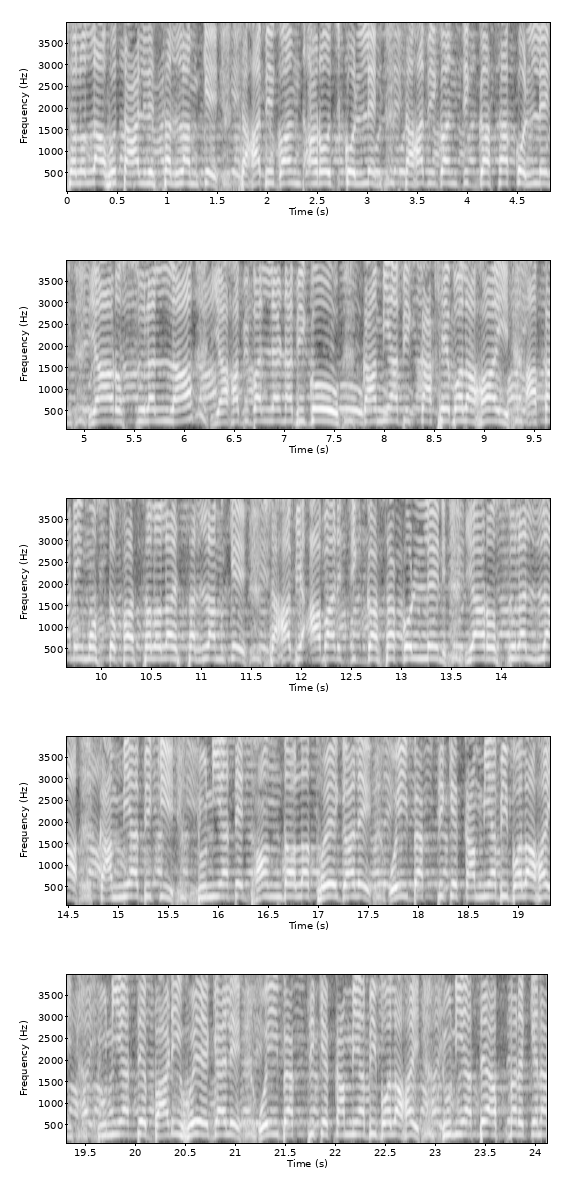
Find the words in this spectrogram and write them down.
তাআলা আলাইহি সাল্লামকে সাহাবীগণ আরজ করলেন, সাহাবীগণ জিজ্ঞাসা করলেন, ইয়া রাসূলুল্লাহ, ইয়া হাবিবাল্লাহ নবী গো, কামিয়াবি কাকে বলা হয়? আকানি মোস্তফা আলাইহি সাল্লামকে সাহাবী আবার জিজ্ঞাসা করলেন, ইয়া রাসূলুল্লাহ, কামিয়াবি কি দুনিয়াতে ধন দৌলত হয়ে গেলে ওই ব্যক্তিকে কামিয়াবি বলা হয়। দুনিয়াতে বাড়ি হয়ে গেলে ওই ব্যক্তিকে কামিয়াবি বলা হয়। দুনিয়াতে আপনার কেনা,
